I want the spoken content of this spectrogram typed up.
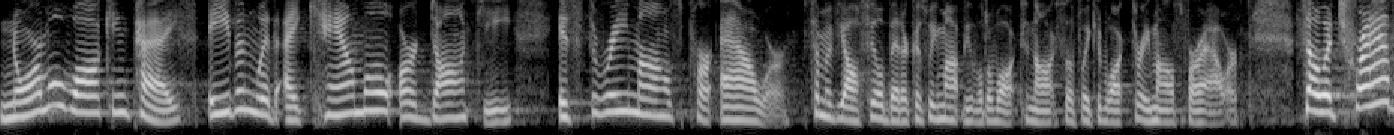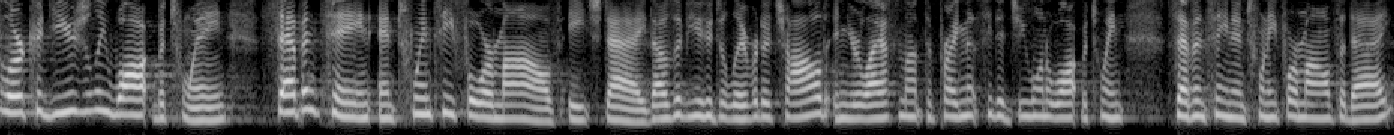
Normal walking pace, even with a camel or donkey, is three miles per hour. Some of y'all feel better because we might be able to walk to Knoxville if we could walk three miles per hour. So a traveler could usually walk between 17 and 24 miles each day. Those of you who delivered a child in your last month of pregnancy, did you want to walk between 17 and 24 miles a day?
